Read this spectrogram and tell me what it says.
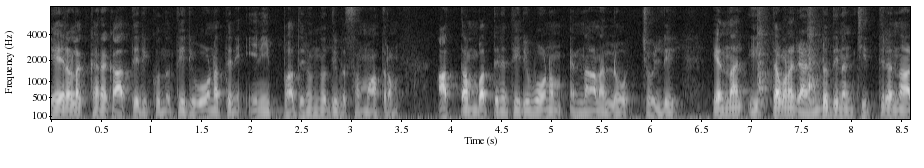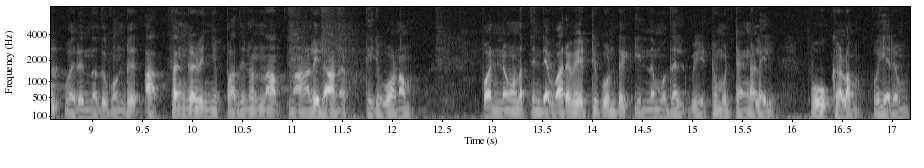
കേരളക്കര കാത്തിരിക്കുന്ന തിരുവോണത്തിന് ഇനി പതിനൊന്ന് ദിവസം മാത്രം. അത്തം പത്തിന് തിരുവോണം എന്നാണല്ലോ ചൊല്ല്. എന്നാൽ ഇത്തവണ രണ്ടു ദിനം ചിത്തിരനാൾ വരുന്നതുകൊണ്ട് അത്തം കഴിഞ്ഞ് പതിനൊന്നാം നാളിലാണ് തിരുവോണം. പൊന്നോണത്തിന്റെ വരവേറ്റുകൊണ്ട് ഇന്നു മുതൽ വീട്ടുമുറ്റങ്ങളിൽ പൂക്കളം ഉയരും.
